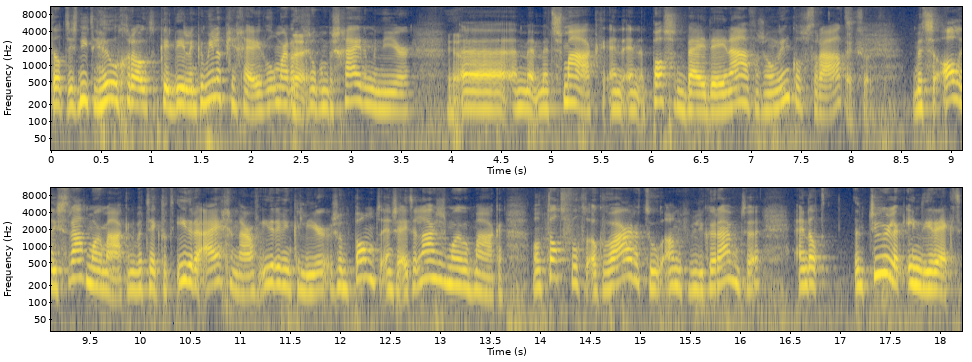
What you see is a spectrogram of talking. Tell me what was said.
dat- is niet heel groot Deel en Camille op je gevel, maar dat Nee. is op een bescheiden manier Ja. eh, met, met smaak en, en passend bij het DNA van zo'n winkelstraat. exact. Met z'n allen die straat mooi maken. En dat betekent dat iedere eigenaar of iedere winkelier zijn pand en zijn etalages mooi moet maken. Want dat voegt ook waarde toe aan de publieke ruimte. En dat natuurlijk indirect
